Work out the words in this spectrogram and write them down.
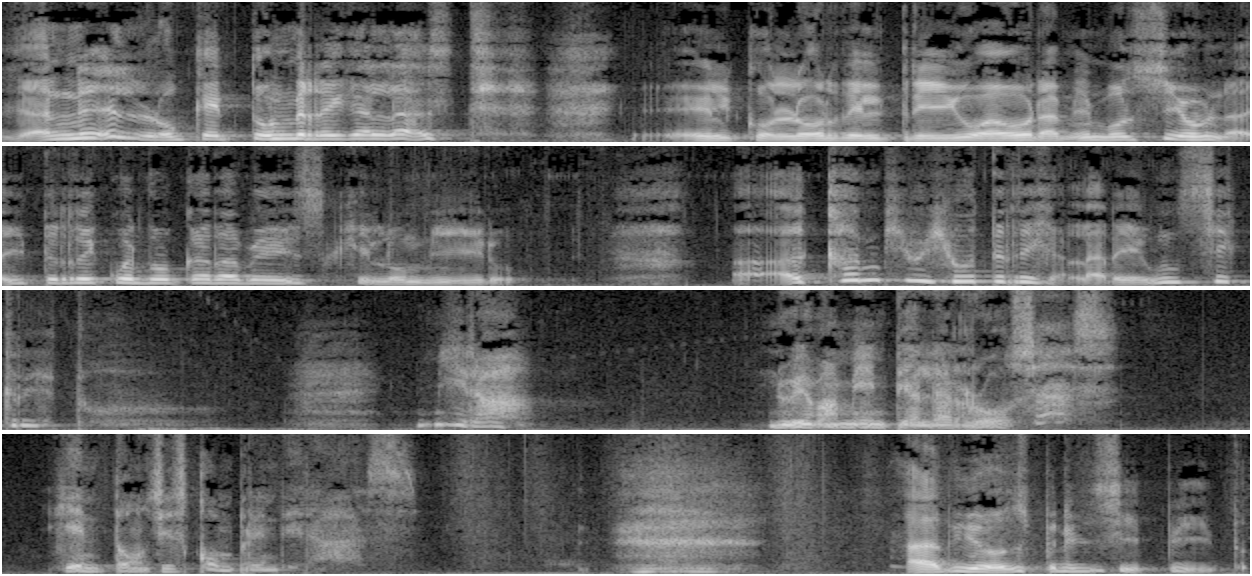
Gané lo que tú me regalaste. El color del trigo ahora me emociona y te recuerdo cada vez que lo miro. A cambio yo te regalaré un secreto. Mira nuevamente a las rosas y entonces comprenderás. Adiós, principito.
